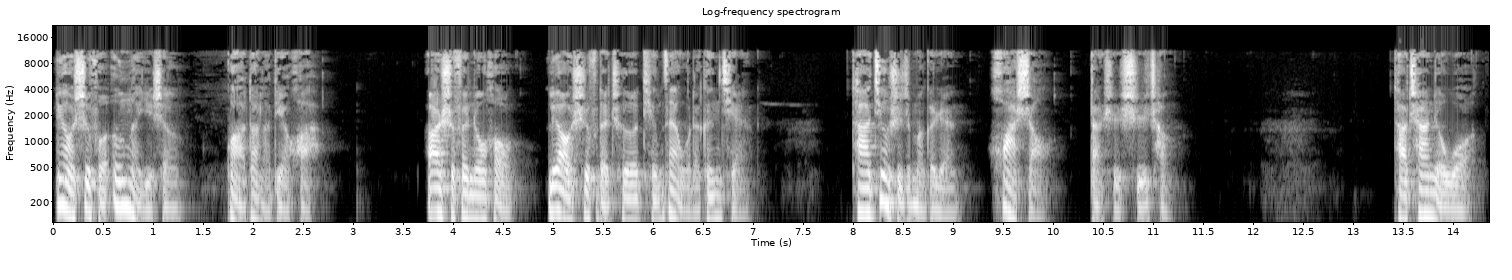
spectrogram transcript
廖师傅嗯了一声，挂断了电话。二十分钟后，廖师傅的车停在我的跟前，他就是这么个人。话少，但是实诚。他搀着我，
